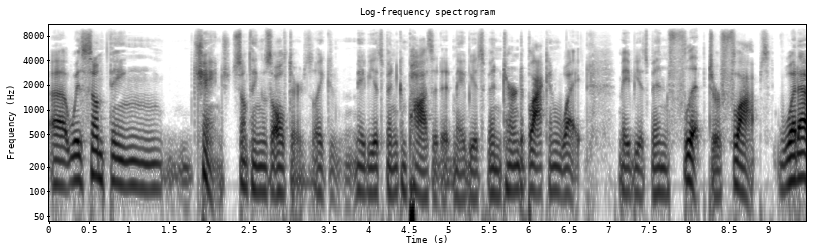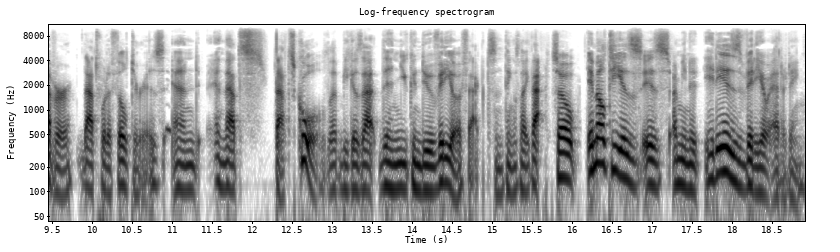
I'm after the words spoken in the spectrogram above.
uh, with something changed something is altered like maybe it's been composited maybe it's been turned black and white maybe it's been flipped or flopped whatever that's what a filter is and and that's that's cool because that then you can do video effects and things like that so mlt is is i mean it, it is video editing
